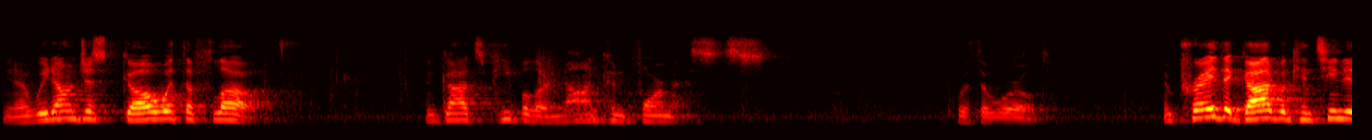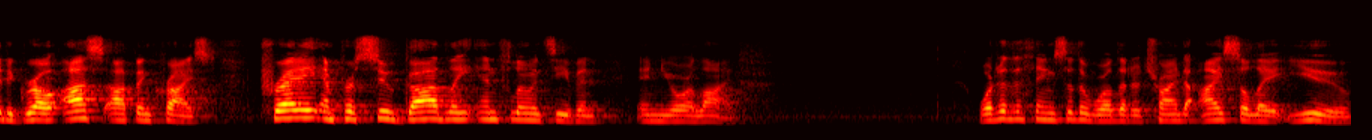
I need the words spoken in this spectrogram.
You know, we don't just go with the flow. And God's people are nonconformists with the world. And pray that God would continue to grow us up in Christ. Pray and pursue godly influence even in your life. What are the things of the world that are trying to isolate you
